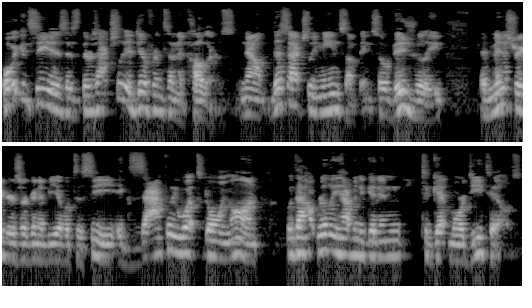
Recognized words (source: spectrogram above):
what we can see is, is there's actually a difference in the colors. Now, this actually means something. So visually, administrators are going to be able to see exactly what's going on without really having to get in to get more details.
